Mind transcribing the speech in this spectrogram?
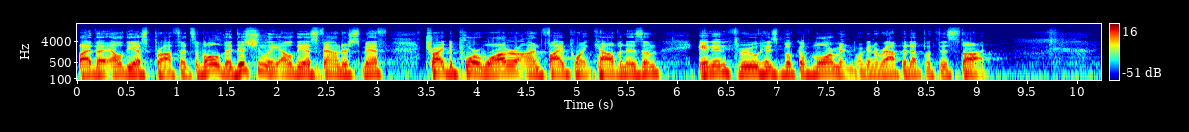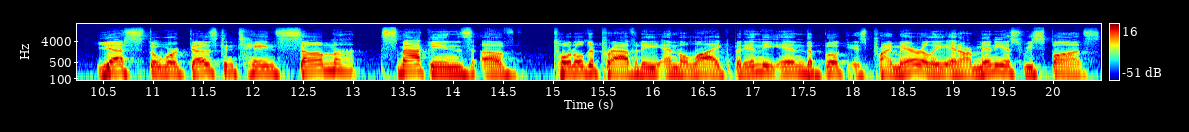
by the LDS prophets of old. Additionally, LDS founder Smith tried to pour water on five point Calvinism in and through his Book of Mormon. We're going to wrap it up with this thought. Yes, the work does contain some smackings of total depravity and the like, but in the end, the book is primarily an Arminius response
